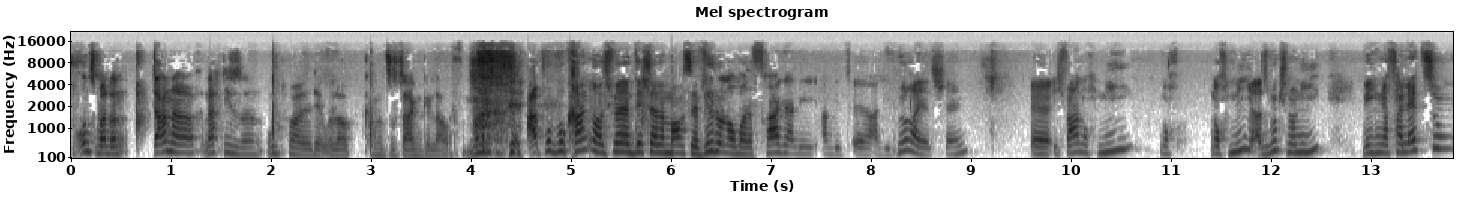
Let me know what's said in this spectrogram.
für uns war dann danach, nach diesem Unfall, der Urlaub, kann man so sagen, gelaufen. Apropos Krankenhaus, ich will an der Stelle mal was erwähnen und auch mal eine Frage an die, an die, äh, an die Hörer jetzt stellen. Äh, ich war noch nie, noch, noch nie, also wirklich noch nie, wegen einer Verletzung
